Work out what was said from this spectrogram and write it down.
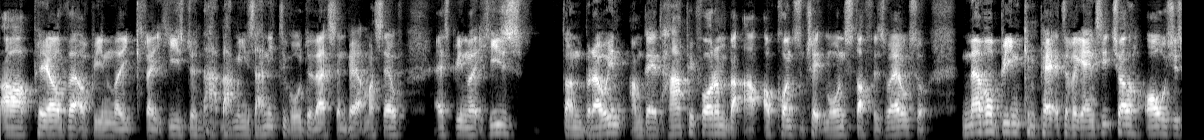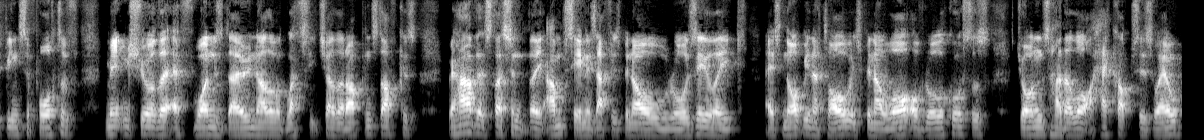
a pair that have been like, right, he's doing that. That means I need to go do this and better myself. It's been like he's done brilliant. I'm dead happy for him, but I'll concentrate my own stuff as well. So never being competitive against each other, always just being supportive, making sure that if one's down, the other one lifts each other up and stuff. Because we have this, listen, like I'm saying as if it's been all rosy, like it's not been at all. It's been a lot of roller coasters. John's had a lot of hiccups as well.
